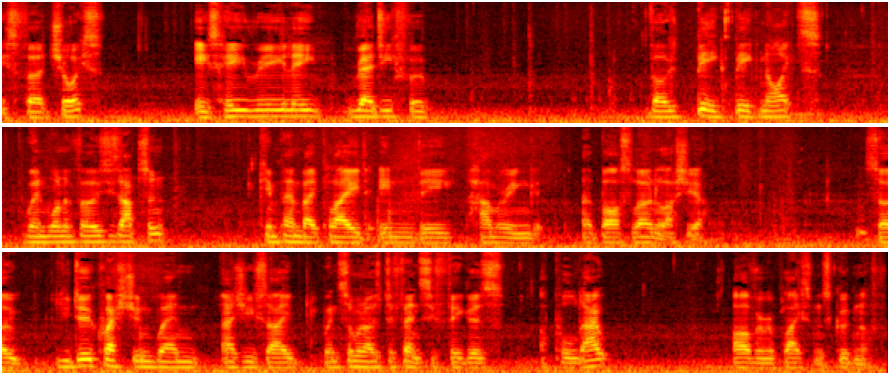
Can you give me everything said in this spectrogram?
his third choice. Is he really ready for those big, big nights when one of those is absent? Kimpembe played in the hammering at Barcelona last year. So you do question when, as you say, when some of those defensive figures are pulled out, are the replacements good enough?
